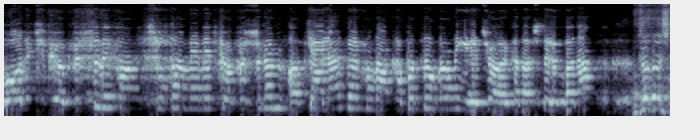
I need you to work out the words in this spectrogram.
Boğaziçi Köprüsü ve Fatih Sultan Mehmet Köprüsü'nün askerler tarafından iletiyor arkadaşlarım bana. Arkadaş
